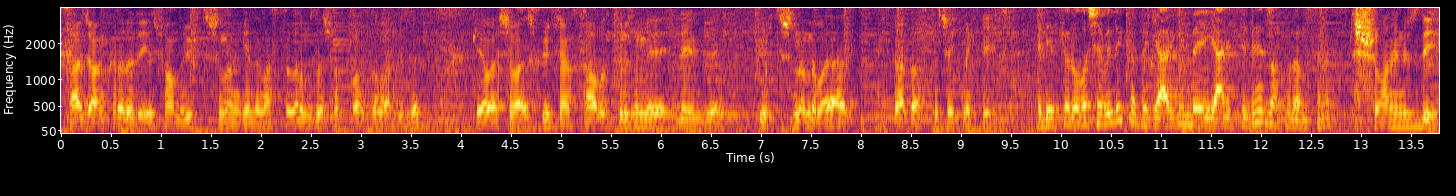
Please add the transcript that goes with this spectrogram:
sadece Ankara'da değil, şu anda yurt dışından gelen hastalarımız da çok fazla var bizim. Yavaş yavaş büyük yani sağlık turizmi ile ilgili yurt dışından da bayağı miktarda hasta çekmekteyiz. Hedeflere ulaşabildik mi peki Ergin Bey? Yani istediğiniz noktada mısınız? Şu an henüz değil.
